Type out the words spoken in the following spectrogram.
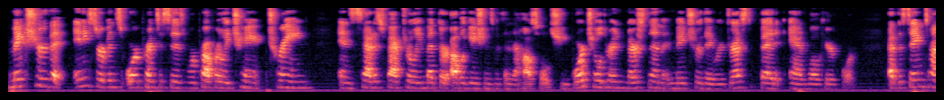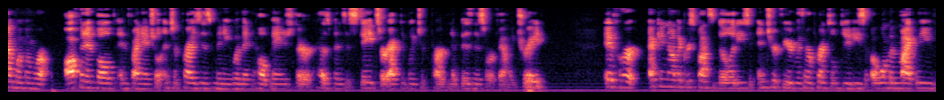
Make sure that any servants or apprentices were properly cha- trained and satisfactorily met their obligations within the household. She bore children, nursed them, and made sure they were dressed, fed, and well cared for. At the same time, women were often involved in financial enterprises. Many women helped manage their husbands' estates or actively took part in a business or family trade. If her economic responsibilities interfered with her parental duties, a woman might leave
